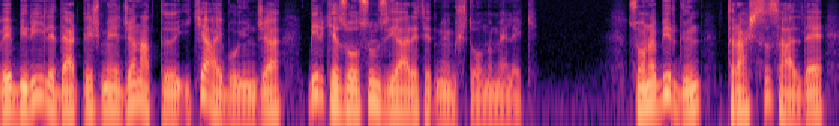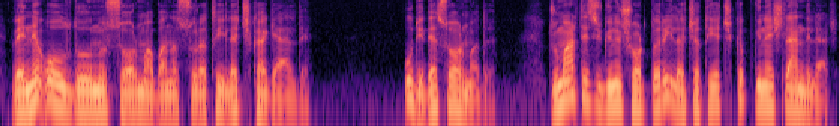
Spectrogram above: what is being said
ve biriyle dertleşmeye can attığı iki ay boyunca bir kez olsun ziyaret etmemişti onu melek. Sonra bir gün tıraşsız halde ve ne olduğunu sorma bana suratıyla çıka geldi. Udi de sormadı. Cumartesi günü şortlarıyla çatıya çıkıp güneşlendiler.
